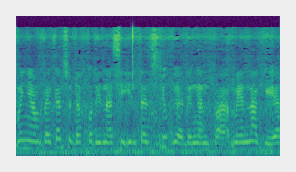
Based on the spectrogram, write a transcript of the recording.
menyampaikan sudah koordinasi intens juga dengan Pak Menak ya,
